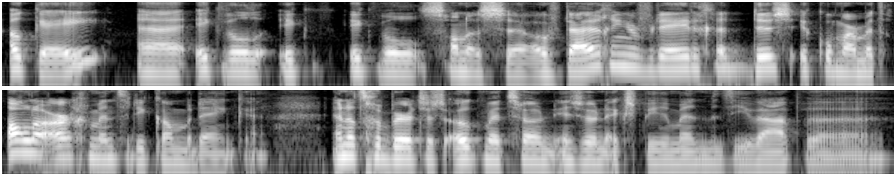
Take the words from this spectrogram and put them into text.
oké, eh, ik, wil, ik, ik wil Sanne's eh, overtuigingen verdedigen. Dus ik kom maar met alle argumenten die ik kan bedenken. En dat gebeurt dus ook met zo'n, in zo'n experiment met die wapen,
